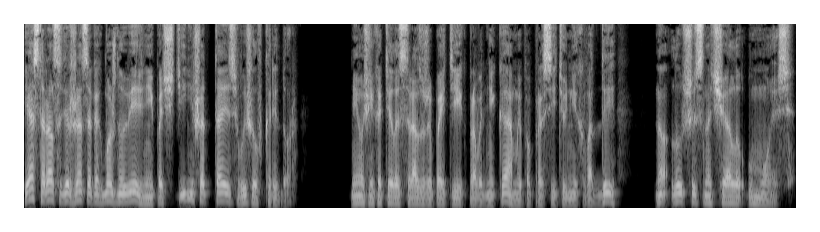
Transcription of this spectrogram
Я старался держаться как можно увереннее почти не шатаясь, вышел в коридор. Мне очень хотелось сразу же пойти к проводникам и попросить у них воды, но лучше сначала умоюсь.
